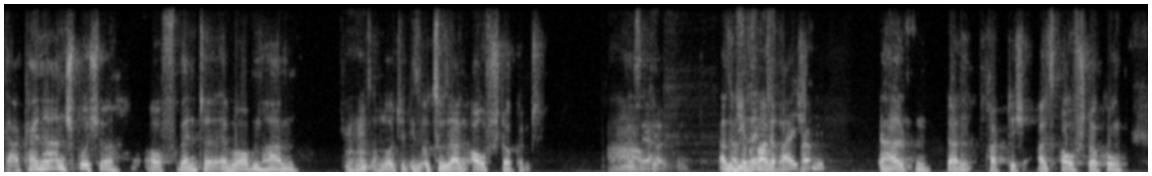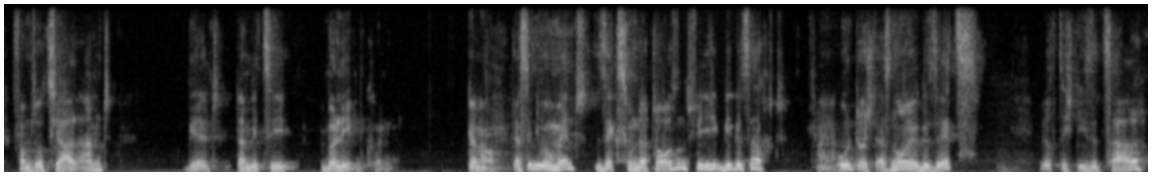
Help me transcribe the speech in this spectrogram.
gar keine Ansprüche auf Rente erworben haben, mhm. als auch Leute, die sozusagen aufstockend ah, das okay. erhalten. Also, also die Rente reicht ja. nicht erhalten dann praktisch als Aufstockung vom Sozialamt Geld, damit sie überleben können. Genau. Das sind im Moment 600.000, wie, wie, gesagt. Ah, ja. Und durch das neue Gesetz wird sich diese Zahl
